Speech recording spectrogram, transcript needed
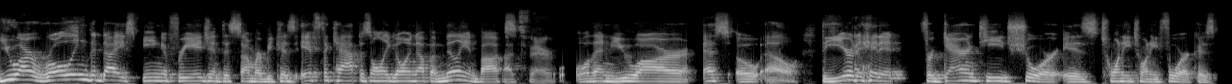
You are rolling the dice being a free agent this summer because if the cap is only going up a million bucks, that's fair. Well, then you are SOL. The year to hit it for guaranteed sure is 2024 because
